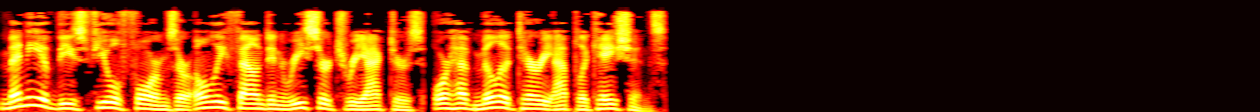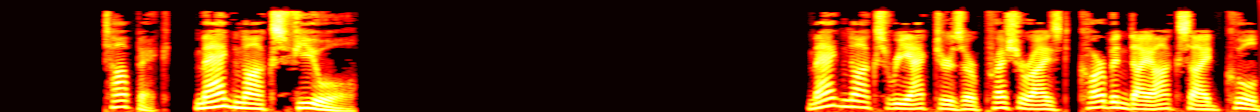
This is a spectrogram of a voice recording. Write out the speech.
Many of these fuel forms are only found in research reactors, or have military applications. Magnox fuel Magnox reactors are pressurized, carbon dioxide-cooled,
